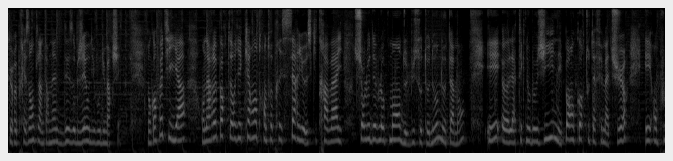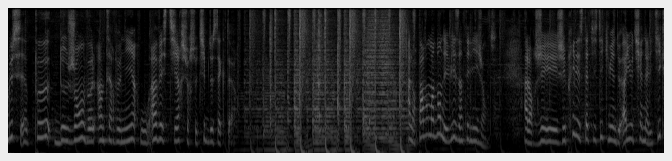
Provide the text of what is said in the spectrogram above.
que représente l'Internet des objets au niveau du marché. Donc en fait, il y a, on a répertorié 40 entreprises sérieuses qui travaillent sur le développement de bus autonomes notamment, et euh, la technologie n'est pas encore tout à fait mature, et en plus, peu de gens veulent intervenir ou investir sur ce type de secteur. Alors parlons maintenant des villes intelligentes. Alors j'ai pris des statistiques qui viennent de IoT Analytics,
